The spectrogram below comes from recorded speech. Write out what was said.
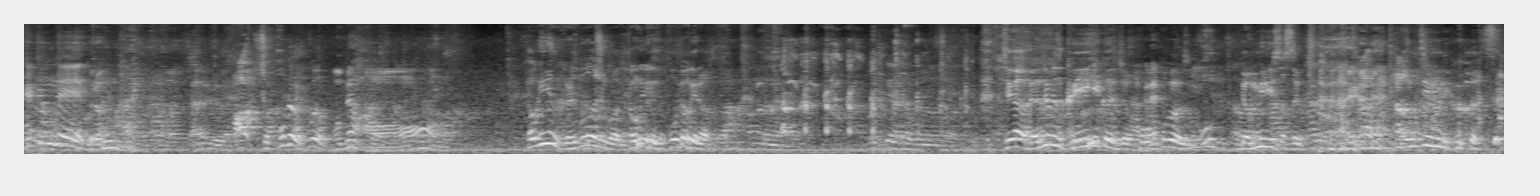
해병대 그런 아, 저 포병, 포병. 오병. 어. 혁이는 그래서 뽑아준 거 같아요. 형이는 포병이라서. 제가 면접에서 그 얘기 했거든요. 포- 그래? 포병에서. 어? 몇 미리 썼어요? 다- 다음 질문이 그거였어요.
